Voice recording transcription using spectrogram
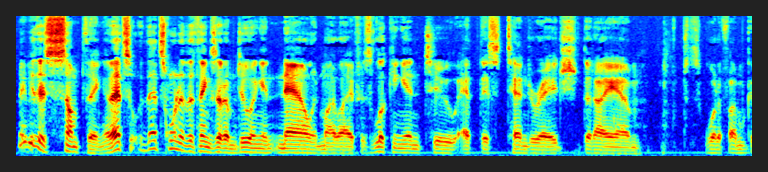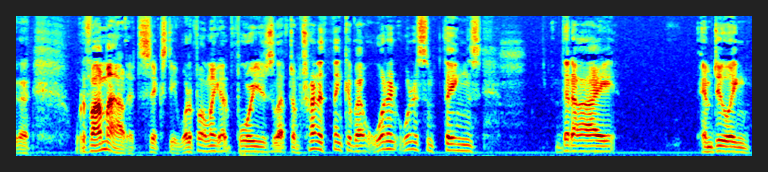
maybe there's something. That's that's one of the things that I'm doing in, now in my life is looking into at this tender age that I am. What if I'm gonna? What if I'm out at 60? What if I only got four years left? I'm trying to think about what are what are some things that I am doing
